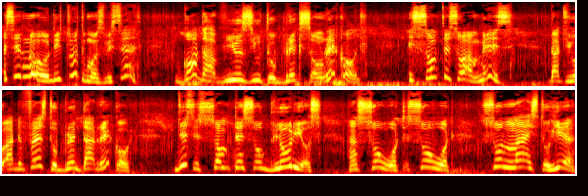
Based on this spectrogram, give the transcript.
I said no the truth must be said. God have used you to break some record. It's something so amazing that you are the first to break that record. This is something so glorious and so what so what so nice to hear.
